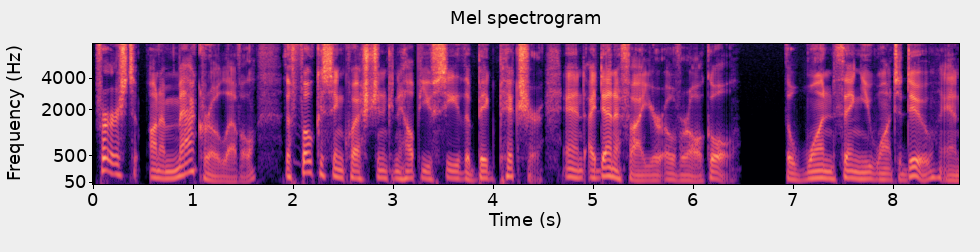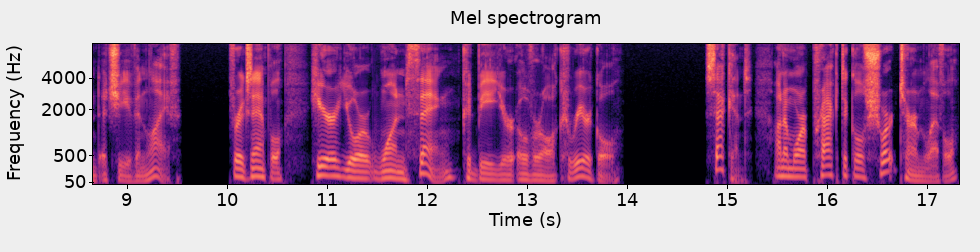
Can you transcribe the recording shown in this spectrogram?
First, on a macro level, the focusing question can help you see the big picture and identify your overall goal, the one thing you want to do and achieve in life. For example, here your one thing could be your overall career goal, Second, on a more practical short term level,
